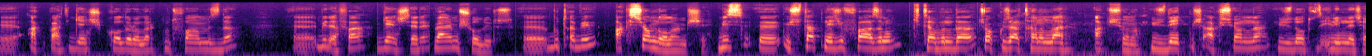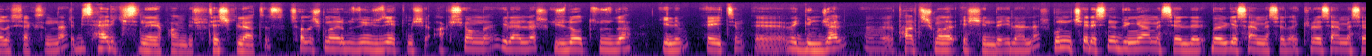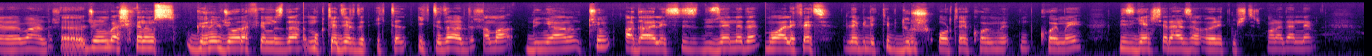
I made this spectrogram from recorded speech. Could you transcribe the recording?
e, AK Parti Gençlik Kolları olarak mutfağımızda e, bir defa gençlere vermiş oluyoruz. E, bu tabii aksiyonla olan bir şey. Biz e, Üstad Necip Fazıl'ın kitabında çok güzel tanımlar aksiyonu. %70 aksiyonla %30 ilimle çalışacaksınlar. Biz her ikisini yapan bir teşkilatız. Çalışmalarımızın %70'i aksiyonla ilerler. %30'u da ilim, eğitim e, ve güncel e, tartışmalar eşliğinde ilerler. Bunun içerisinde dünya meseleleri, bölgesel meseleler, küresel meseleler vardır. E, Cumhurbaşkanımız gönül coğrafyamızda muktedirdir, ikti- iktidardır ama dünyanın tüm adaletsiz düzenine de muhalefetle birlikte bir duruş ortaya koyma- koymayı biz gençlere her zaman öğretmiştir. O nedenle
